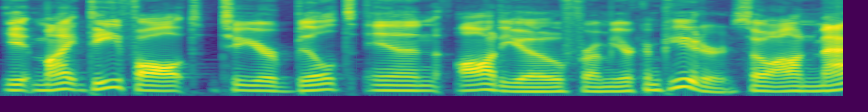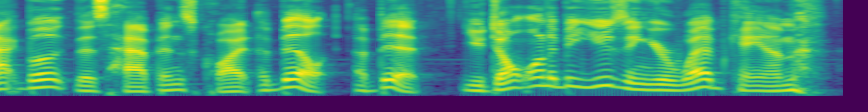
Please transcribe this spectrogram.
it might default to your built-in audio from your computer. So on MacBook, this happens quite a bit. A bit. You don't want to be using your webcam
